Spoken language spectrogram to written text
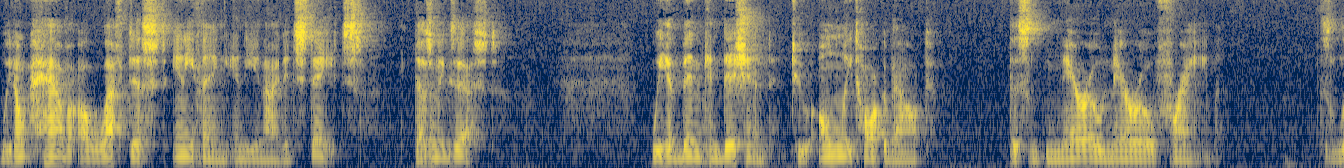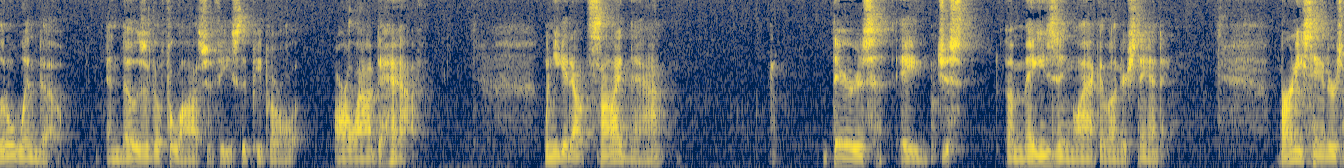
We don't have a leftist anything in the United States doesn't exist. We have been conditioned to only talk about this narrow, narrow frame, this little window, and those are the philosophies that people are allowed to have. When you get outside that, there's a just amazing lack of understanding. Bernie Sanders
